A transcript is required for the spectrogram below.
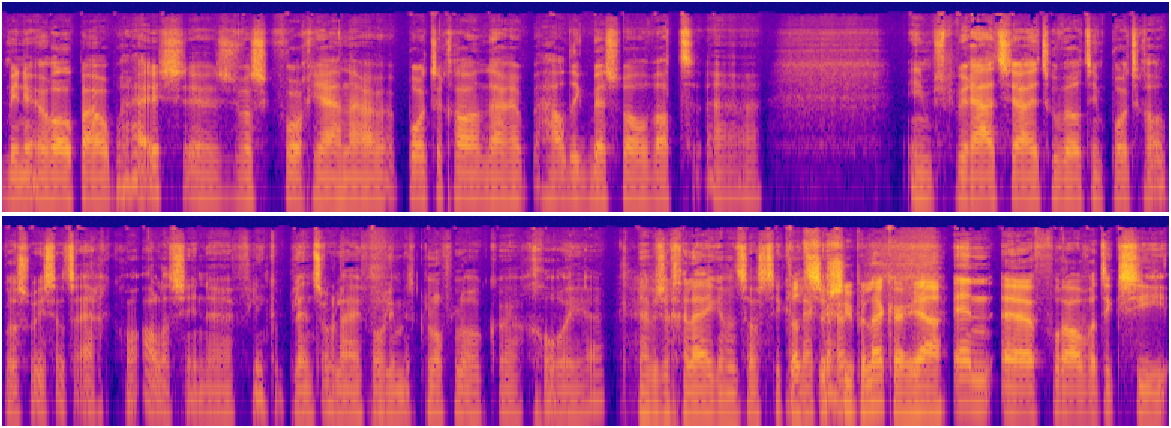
binnen Europa op reis. zoals ik vorig jaar naar Portugal. En daar haalde ik best wel wat inspiratie uit. Hoewel het in Portugal ook wel zo is dat ze eigenlijk gewoon alles in uh, flinke plants olijfolie met knoflook uh, gooien. Dan hebben ze gelijk en dat is hartstikke dat lekker. Dat is super lekker, ja. En uh, vooral wat ik zie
